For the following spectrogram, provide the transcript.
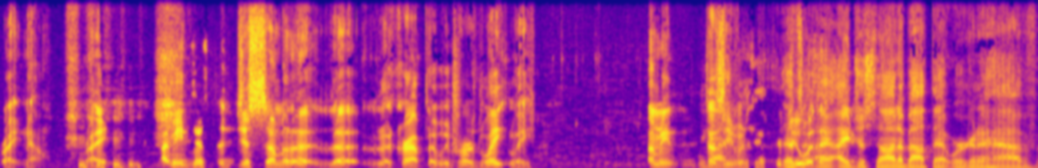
right now, right? I mean just just some of the the the crap that we've heard lately. I mean, You doesn't got- even have to do with it. I, I just thought about that. We're gonna have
